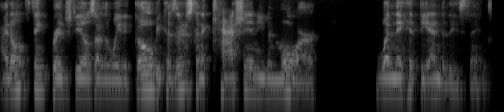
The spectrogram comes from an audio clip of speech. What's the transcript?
I don't think bridge deals are the way to go because they're just going to cash in even more when they hit the end of these things.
